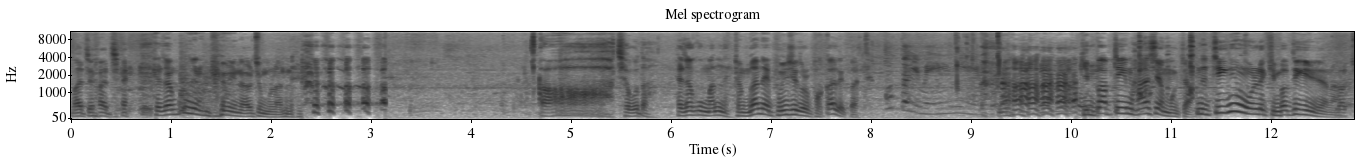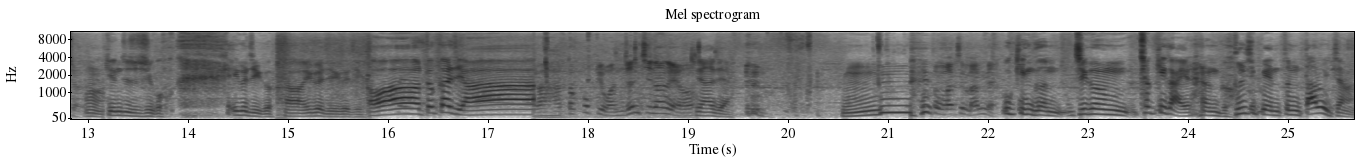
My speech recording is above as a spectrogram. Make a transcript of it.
맞지 맞지. 해장국이라는 표현이 나올 줄 몰랐네. 아 최고다. 해장국 맞네. 정간에 분식으로 바꿔야 될 것 같아. 메인이에요. 김밥 튀김 하나씩만 먹자. 근데 튀김은 원래 김밥 튀김이잖아. 맞죠. 응. 끼얹어 주시고. 크, 이거지 이거. 아 이거지 이거지. 아 떡까지. 아 아 떡볶이 완전 진하네요. 진하지. 음. 호떡 맛집 맞네. 웃긴 건 지금 첫 끼가 아니라는 거. 분식배는 좀 따로 있잖아.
